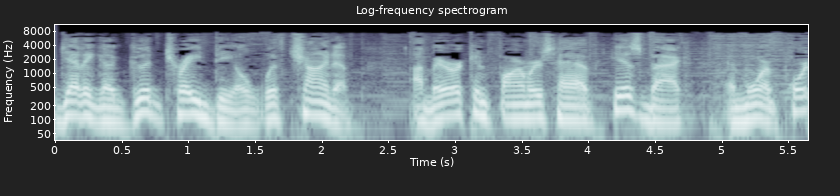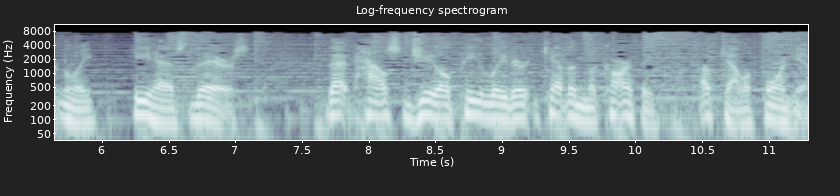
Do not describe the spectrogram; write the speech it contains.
getting a good trade deal with China. American farmers have his back, and more importantly, he has theirs. That House GOP leader, Kevin McCarthy of California.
